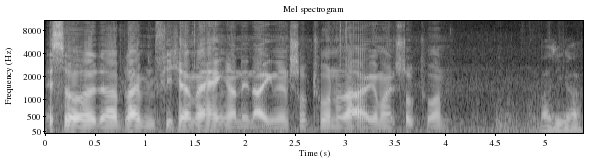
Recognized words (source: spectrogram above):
Ist so, da bleiben Viecher immer hängen an den eigenen Strukturen oder allgemeinen Strukturen. Weiß ich ja.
